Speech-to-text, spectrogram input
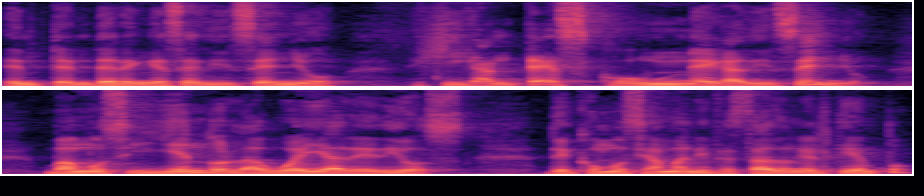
entender en ese diseño gigantesco, un mega diseño. Vamos siguiendo la huella de Dios, de cómo se ha manifestado en el tiempo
